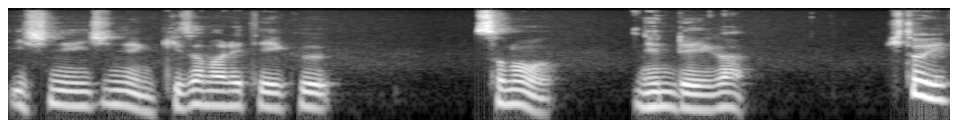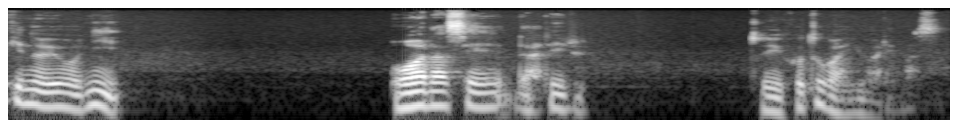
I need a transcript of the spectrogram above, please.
一年一年刻まれていくその年齢が一息のように終わらせられるということが言われます。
